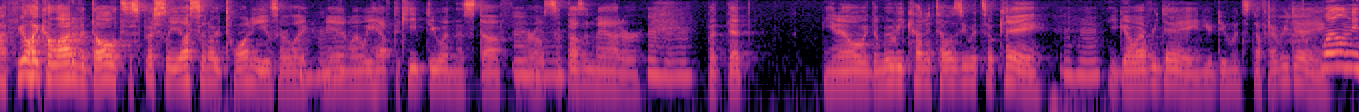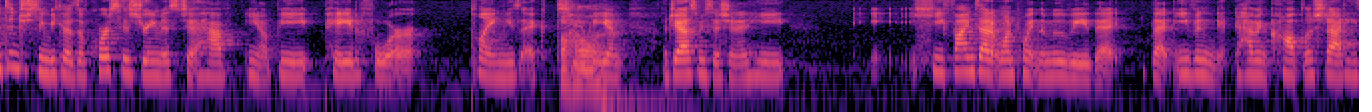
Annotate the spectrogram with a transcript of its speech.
I feel like a lot of adults, especially us in our twenties, are like, mm-hmm. man, well, we have to keep doing this stuff, or mm-hmm. else it doesn't matter. Mm-hmm. But that, you know, the movie kind of tells you it's okay. You go every day, and you're doing stuff every day. Well, and it's interesting because, of course, his dream is to have you know be paid for playing music to Uh-huh. be a, a jazz musician, and he he finds out at one point in the movie that that even having accomplished that, he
